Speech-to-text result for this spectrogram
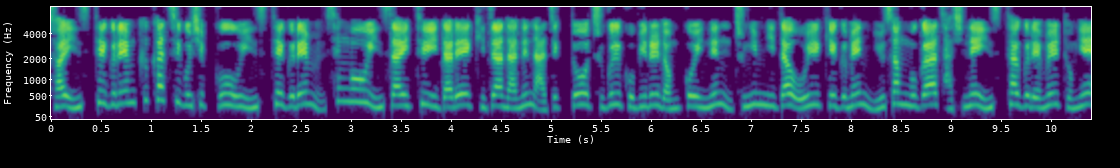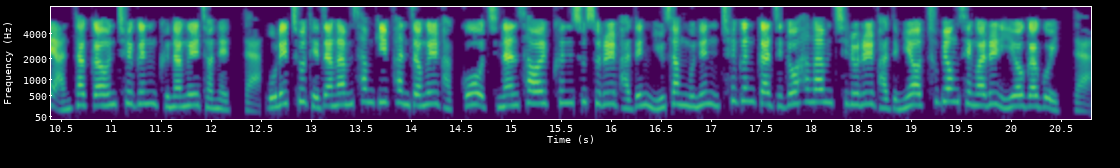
좌 인스태그램 크카치99 인스태그램 생모우 인사이트 이달의 기자 나는 아직도 죽을 고비를 넘고 있는 중입니다. 5일 개그맨 유상무가 자신의 인스타그램을 통해 안타까운 최근 근황을 전했다. 올해 초 대장암 3기 판정을 받고 지난 4월 큰 수술을 받은 유상무는 최근까지도 항암 치료를 받으며 투병 생활을 이어가고 있다.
